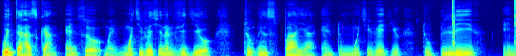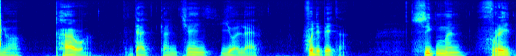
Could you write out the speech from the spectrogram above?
Winter has come, and so my motivational video to inspire and to motivate you to believe in your power that can change your life for the better. Sigmund Freud.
